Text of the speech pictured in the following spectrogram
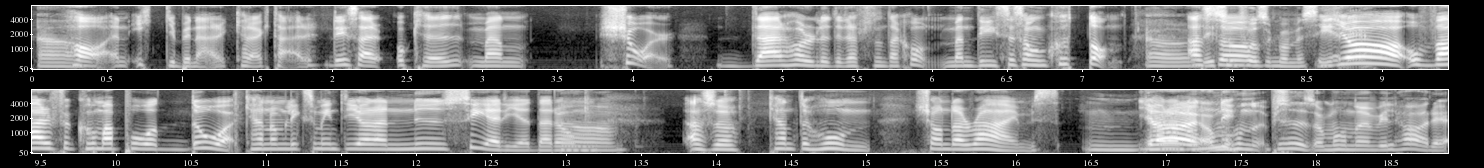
Ja. ha en icke-binär karaktär. Det är så här: okej men sure, där har du lite representation. Men det är säsong 17. Ja, det är Alltså, så få som kommer se Ja, och varför komma på då? Kan de liksom inte göra en ny serie där de, alltså kan inte hon, Shonda Rhimes, Mm, göra ja, något om nytt. hon, precis om hon vill ha det.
